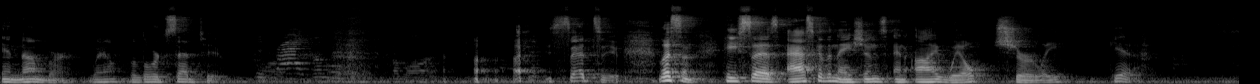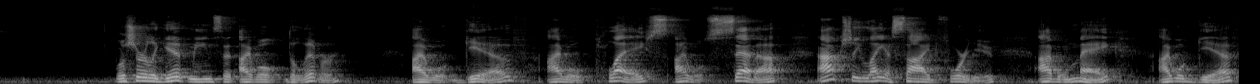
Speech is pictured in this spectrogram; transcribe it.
in number? Well, the Lord said to. he said to. Listen, he says, Ask of the nations, and I will surely give. Will surely give means that I will deliver, I will give, I will place, I will set up, I actually lay aside for you, I will make, I will give,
